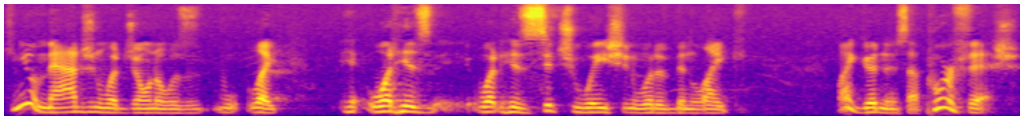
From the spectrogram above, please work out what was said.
Can you imagine what Jonah was like? What his, what his situation would have been like. My goodness, that poor fish.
